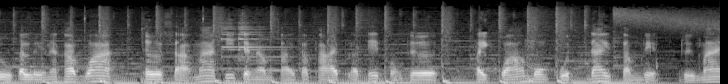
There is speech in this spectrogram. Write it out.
ดูกันเลยนะครับว่า เธอสามารถที่จะนำสายสะพายประเทศของเธอ ไปคว้ามงกุฎได้สำเร็จหรือไม่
